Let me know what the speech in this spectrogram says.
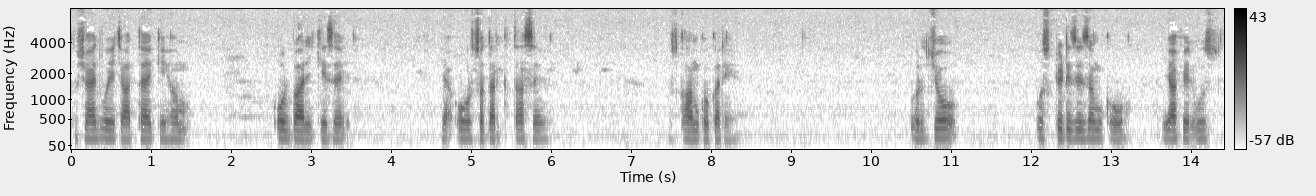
तो शायद वो ये चाहता है कि हम और बारीकी से या और सतर्कता से उस काम को करें। और जो उस क्रिटिसिज्म को या फिर उस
